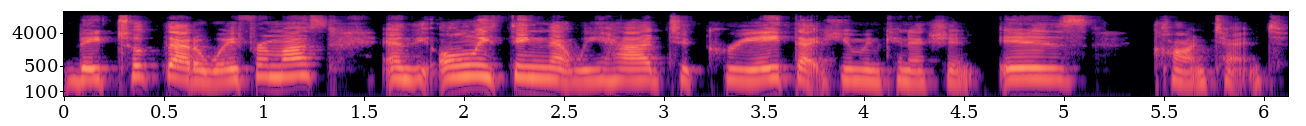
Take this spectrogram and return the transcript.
they took that away from us. And the only thing that we had to create that human connection is content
